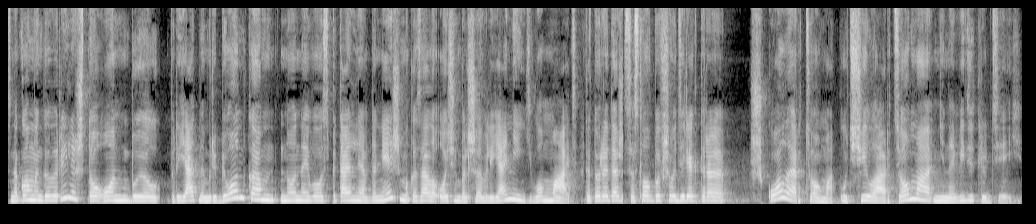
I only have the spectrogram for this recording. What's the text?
Знакомые говорили, что он был приятным ребенком, но на его воспитание в дальнейшем оказало очень большое влияние его мать, которая даже, со слов бывшего директора школы Артема, учила Артема ненавидеть людей.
